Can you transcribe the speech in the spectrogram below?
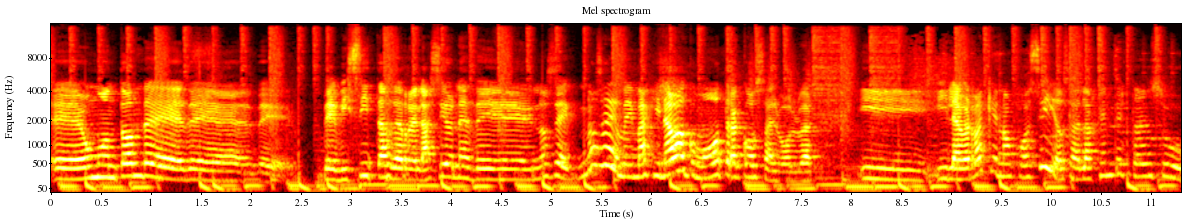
eh, un montón de, de, de, visitas, de relaciones, de, no sé, no sé, me imaginaba como otra cosa el volver. Y, la verdad que no fue así, o sea, la gente está en su,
